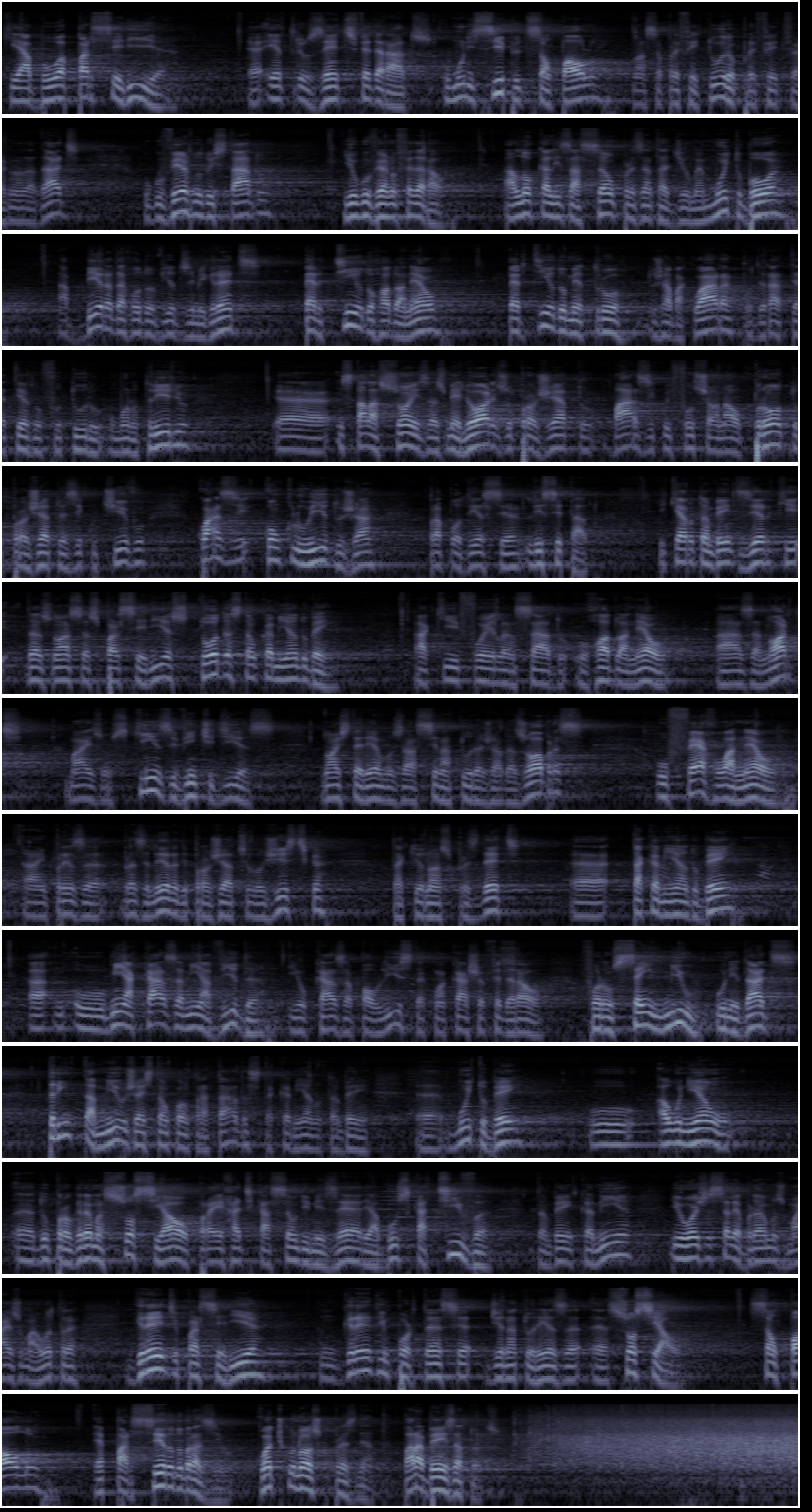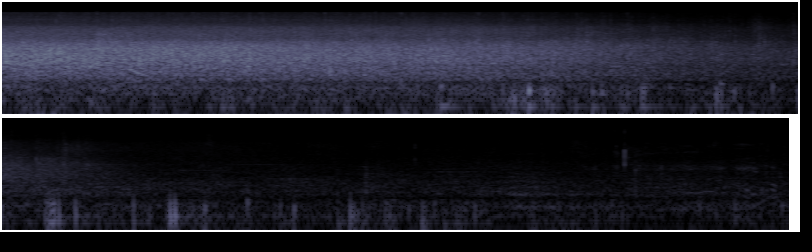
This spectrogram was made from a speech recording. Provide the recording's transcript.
que é a boa parceria é, entre os entes federados. O município de São Paulo, nossa prefeitura, o prefeito Fernando Haddad, o governo do estado e o governo federal. A localização, presidenta Dilma, é muito boa, à beira da rodovia dos imigrantes, pertinho do Rodoanel, pertinho do metrô do Jabaquara, poderá até ter no futuro um monotrilho, é, instalações as melhores, o projeto básico e funcional pronto, projeto executivo quase concluído já para poder ser licitado. E quero também dizer que das nossas parcerias, todas estão caminhando bem. Aqui foi lançado o Rodoanel à Asa Norte, mais uns 15, 20 dias nós teremos a assinatura já das obras. O Ferro Anel, a empresa brasileira de projetos e logística, está aqui o nosso presidente, está caminhando bem. o Minha Casa Minha Vida e o Casa Paulista com a Caixa Federal foram 100 mil unidades, 30 mil já estão contratadas, está caminhando também é, muito bem. O, a união é, do programa social para a erradicação de miséria, a busca ativa também caminha, e hoje celebramos mais uma outra grande parceria com grande importância de natureza é, social. São Paulo é parceiro do Brasil. Conte conosco, presidenta. Parabéns a todos.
